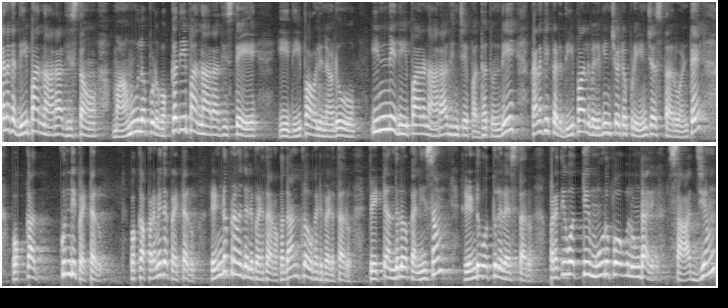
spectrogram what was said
కనుక దీపాన్ని ఆరాధిస్తాం. మామూలప్పుడు ఒక్క దీపాన్ని ఆరాధిస్తే ఈ దీపావళి నాడు ఇన్ని దీపాలను ఆరాధించే పద్ధతి ఉంది. కనుక ఇక్కడ దీపాలు వెలిగించేటప్పుడు ఏం చేస్తారు అంటే ఒక్క కుంది పెట్టరు. ఒక ప్రమిద పెట్టరు. రెండు ప్రమిదలు పెడతారు. ఒక దాంట్లో ఒకటి పెడతారు. పెట్టి అందులో కనీసం రెండు ఒత్తులు వేస్తారు. ప్రతి ఒత్తి మూడు పోగులు ఉండాలి. సాధ్యం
